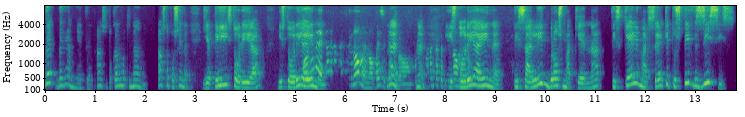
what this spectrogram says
δεν, δεν γαμιέται. Ας το κάνουμε ό,τι να είναι. Ας το πώς είναι. Γιατί η ιστορία, η ιστορία Μπορεί είναι... Να είναι κατευθυνόμενο, παίζει ναι, και αυτό. Ναι. Η ιστορία είναι τη Σαλίν Μπρος Μακένα, της Κέλλη Μαρσέλ και του Στίβ Ζήσης.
